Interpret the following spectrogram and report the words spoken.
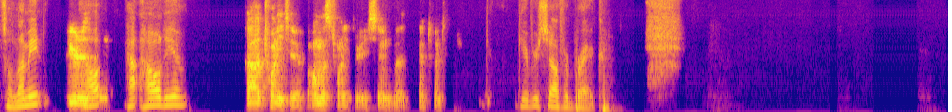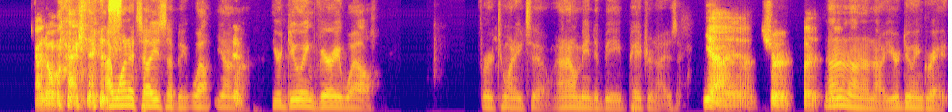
So let me. How, how, how old are you? Uh, 22, almost 23 soon, but yeah, 20. Give yourself a break. I don't. I want to tell you something. Well, you know, yeah. you're doing very well for 22. And I don't mean to be patronizing. Yeah, yeah, sure. But no, yeah. no, no, no, no. You're doing great.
